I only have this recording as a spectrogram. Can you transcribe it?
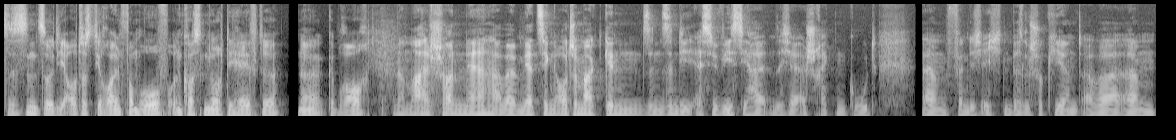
das sind so die Autos, die rollen vom Hof und kosten nur noch die Hälfte, ne, gebraucht. Normal schon, ja. Aber im jetzigen Automarkt sind, sind die SUVs, die halten sich ja erschreckend gut. Ähm, finde ich echt ein bisschen schockierend. Aber, ähm,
